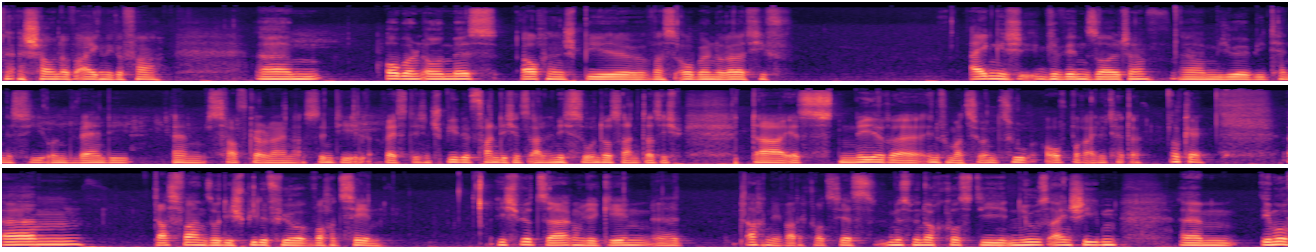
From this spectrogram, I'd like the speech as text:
Schauen auf eigene Gefahr. Ähm, Auburn Ole Miss, auch ein Spiel, was Auburn relativ eigentlich gewinnen sollte. Ähm, UAB Tennessee und Vandy ähm, South Carolina sind die restlichen Spiele, fand ich jetzt alle nicht so interessant, dass ich da jetzt nähere Informationen zu aufbereitet hätte. Okay. Ähm, das waren so die Spiele für Woche 10. Ich würde sagen, wir gehen. Äh, ach nee, warte kurz. Jetzt müssen wir noch kurz die News einschieben. Ähm, Immo,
